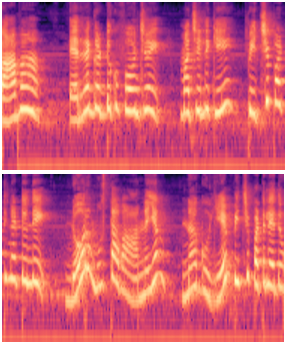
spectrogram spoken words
బావా ఎర్రగడ్డకు ఫోన్ చేయి. మా చెల్లికి పిచ్చి పట్టినట్టుంది. నోరు మూస్తావా అన్నయ్య? నాకు ఏం పిచ్చి పట్టలేదు.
